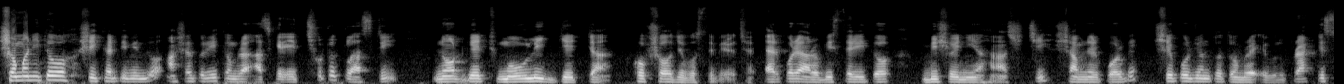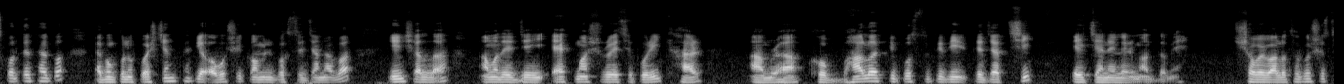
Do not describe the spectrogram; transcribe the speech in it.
সম্মানিত শিক্ষার্থীবৃন্দ, আশা করি তোমরা আজকের এই ছোট ক্লাসটি নট গেট মৌলিক গেটটা খুব সহজে বুঝতে পেরেছে। এরপরে আরও বিস্তারিত বিষয় নিয়ে আসছি সামনের পর্বে। সে পর্যন্ত তোমরা এগুলো প্র্যাকটিস করতে থাকো এবং কোনো কোয়েশ্চেন থাকলে অবশ্যই কমেন্ট বক্সে জানাবা। ইনশাল্লাহ আমাদের যেই এক মাস রয়েছে পরীক্ষার, আমরা খুব ভালো একটি প্রস্তুতি দিতে যাচ্ছি এই চ্যানেলের মাধ্যমে। সবাই ভালো থাকো, সুস্থ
